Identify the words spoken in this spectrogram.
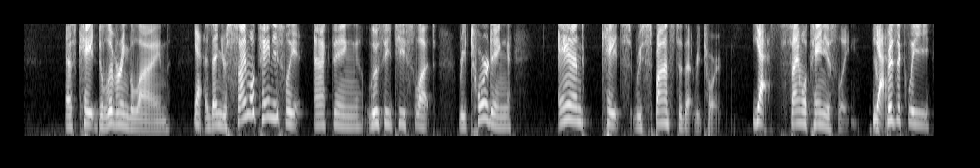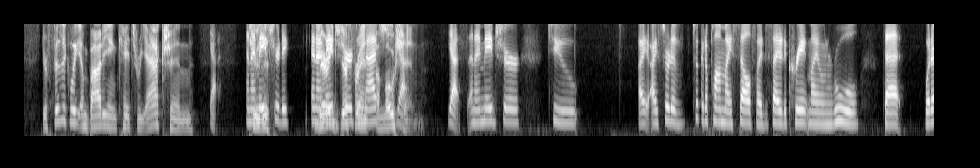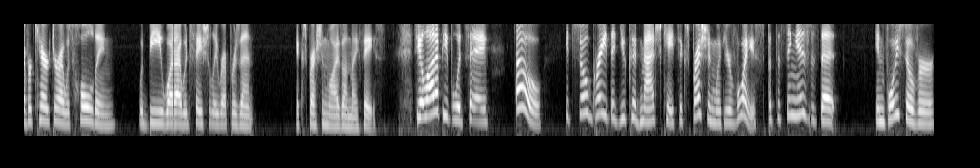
as Kate delivering the line, Yes. and then you're simultaneously acting Lucy T. Slut retorting and Kate's response to that retort yes. simultaneously. You're Yes. physically you're physically embodying Kate's reaction. Yes. And I made sure to and I made sure to different match emotion. Yes. Yes. And I made sure to I, I sort of took it upon myself. I decided to create my own rule that whatever character I was holding would be what I would facially represent expression wise on my face. See, a lot of people would say, Oh, it's so great that you could match Kate's expression with your voice. But the thing is, is that in voiceover,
